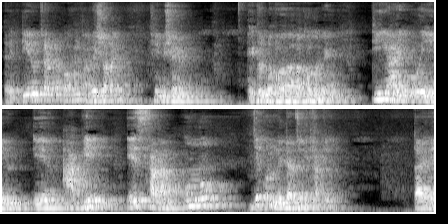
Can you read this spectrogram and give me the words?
তাহলে টি এর উচ্চারণটা কখন তালবেশ হয়? সেই বিষয়ে একটু লক্ষ্য করবে। টি আই ও এন এর আগে এস ছাড়া অন্য যে কোনো লেটার যদি থাকে, তাহলে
